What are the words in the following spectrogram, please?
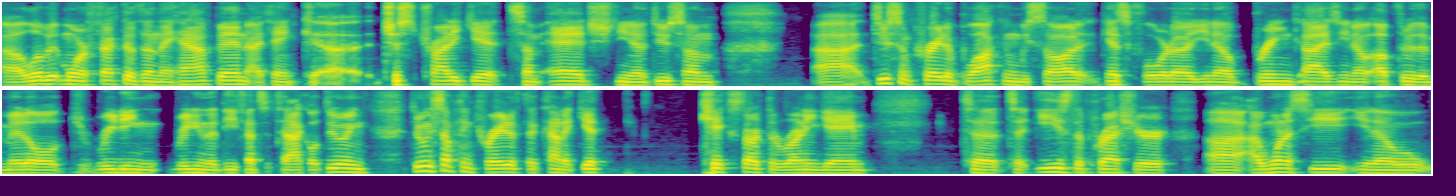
a little bit more effective than they have been. I think uh, just try to get some edge. You know, do some uh, do some creative blocking. We saw it against Florida. You know, bring guys you know up through the middle, reading reading the defensive tackle, doing doing something creative to kind of get kickstart the running game to to ease the pressure. Uh, I want to see you know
